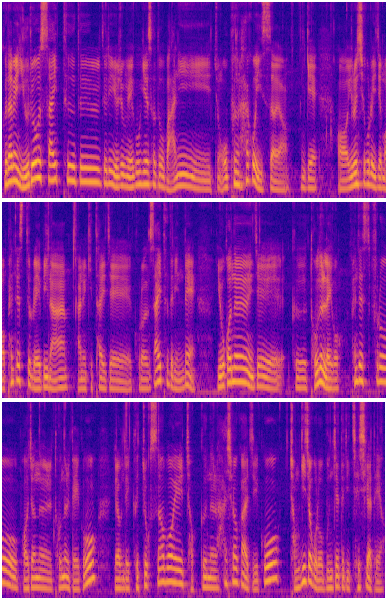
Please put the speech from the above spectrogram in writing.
그 다음에 유료 사이트들이 요즘 외국에서도 많이 좀 오픈을 하고 있어요. 이게 어, 이런 식으로 이제 뭐 Pentester Lab이나 아니면 기타 이제 그런 사이트들인데 요거는 이제 그 돈을 내고 Pentester Pro 버전을 돈을 내고 여러분들이 그쪽 서버에 접근을 하셔가지고 정기적으로 문제들이 제시가 돼요.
